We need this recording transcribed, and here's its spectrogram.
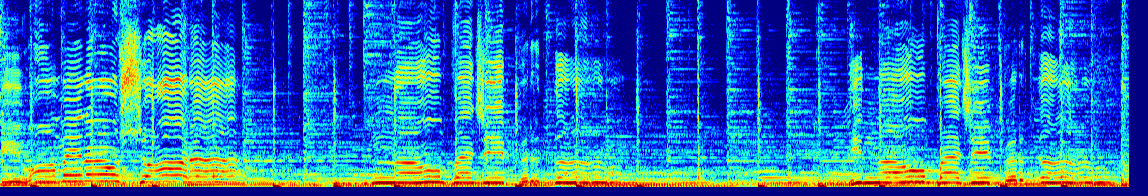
O homem não chora, não pede perdão e não pede perdão.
